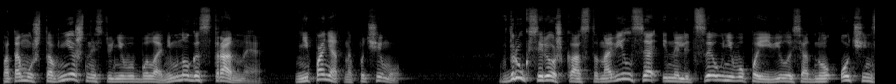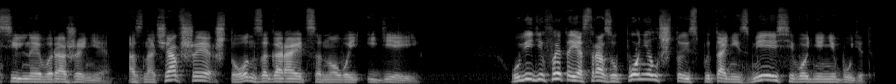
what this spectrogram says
потому что внешность у него была немного странная. Непонятно почему. Вдруг Сережка остановился, и на лице у него появилось одно очень сильное выражение, означавшее, что он загорается новой идеей. Увидев это, я сразу понял, что испытаний змея сегодня не будет.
